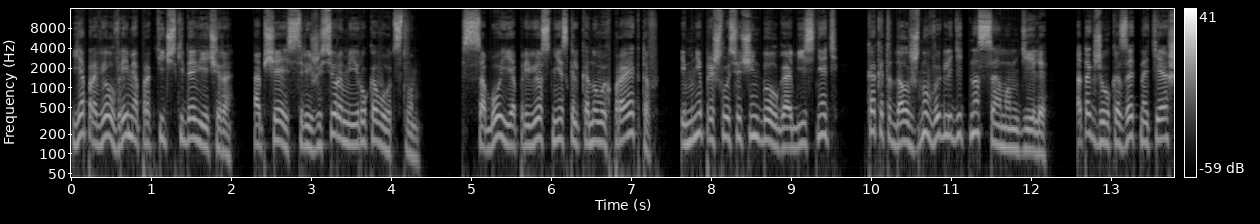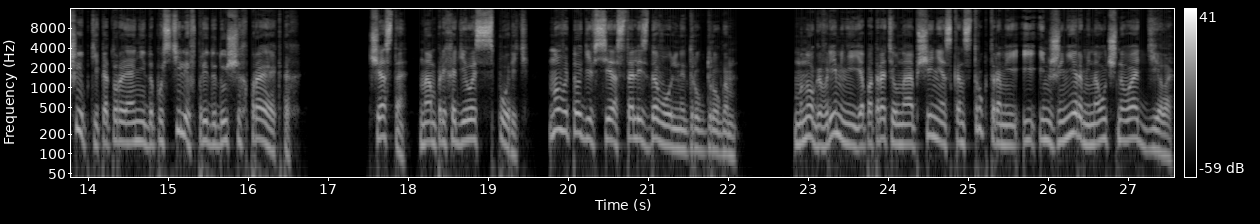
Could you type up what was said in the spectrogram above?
я провел время практически до вечера, общаясь с режиссерами и руководством. С собой я привез несколько новых проектов, и мне пришлось очень долго объяснять, как это должно выглядеть на самом деле, а также указать на те ошибки, которые они допустили в предыдущих проектах. Часто нам приходилось спорить, но в итоге все остались довольны друг другом. Много времени я потратил на общение с конструкторами и инженерами научного отдела,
